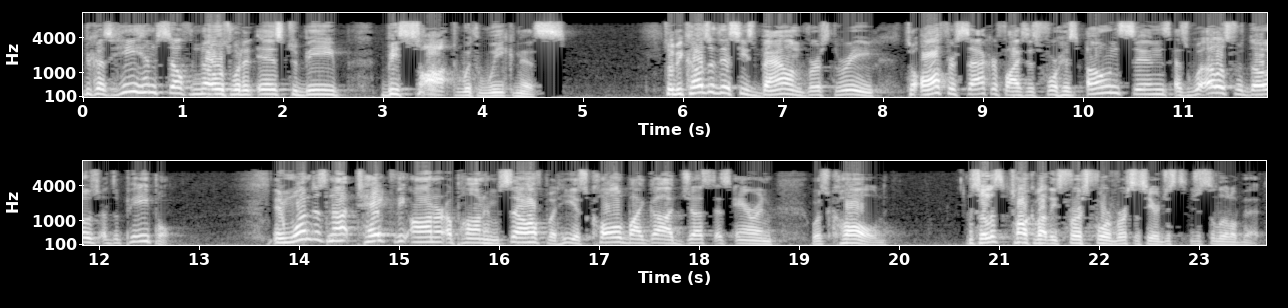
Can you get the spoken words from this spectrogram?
Because he himself knows what it is to be besought with weakness. So because of this, he's bound, verse 3, to offer sacrifices for his own sins as well as for those of the people. And one does not take the honor upon himself, but he is called by God just as Aaron was called. So let's talk about these first four verses here just, just a little bit.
